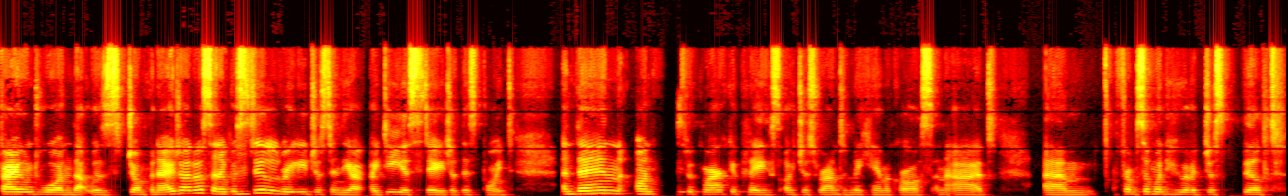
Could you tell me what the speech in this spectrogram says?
found one that was jumping out at us. And it was mm-hmm. still really just in the idea stage at this point. And then on Facebook Marketplace, I just randomly came across an ad um, from someone who had just built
